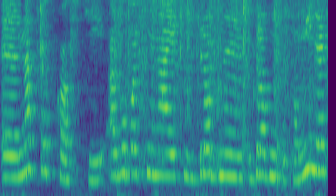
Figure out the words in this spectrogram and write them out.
e, na słodkości albo właśnie na jakiś drobny, drobny upominek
